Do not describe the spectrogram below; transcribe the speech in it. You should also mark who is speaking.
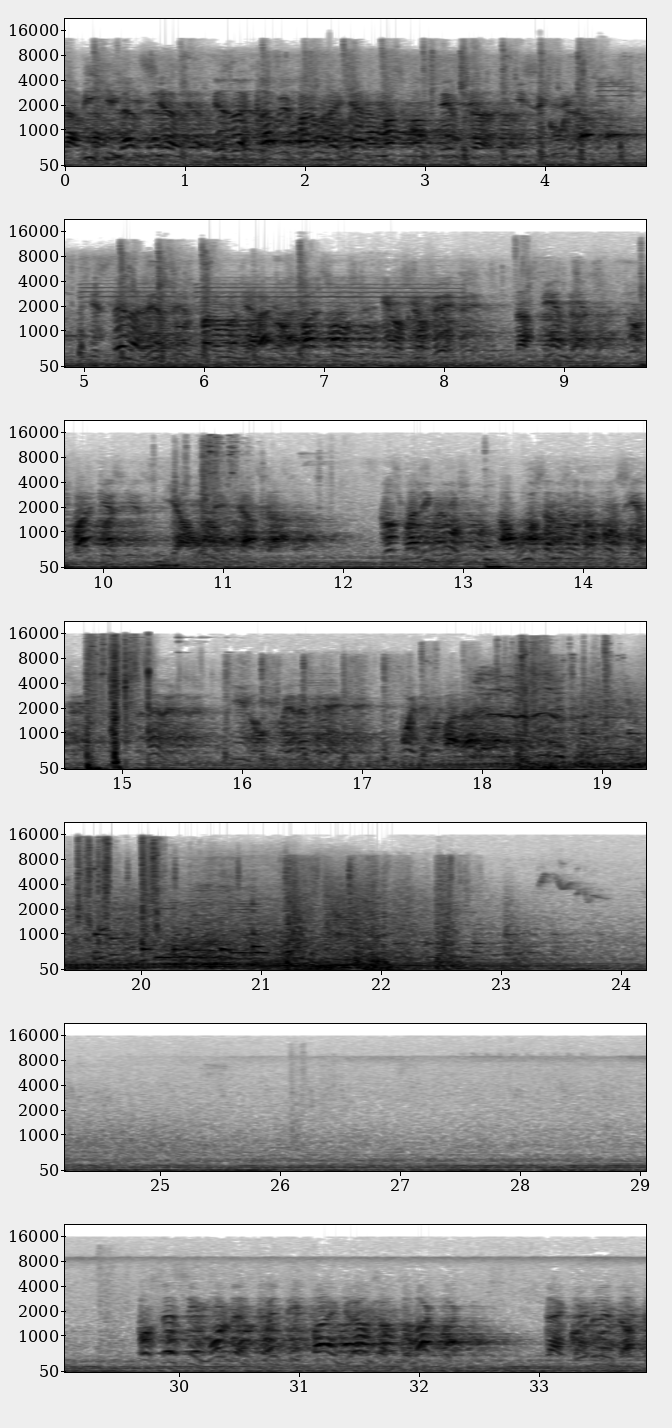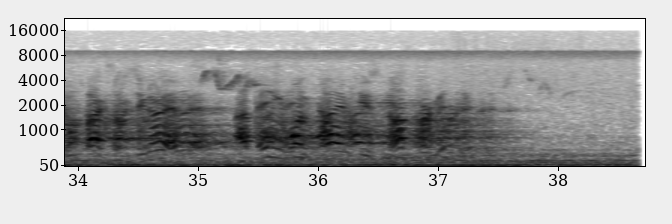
Speaker 1: La vigilancia es la clave para una llana más contenta y segura. Estén alertas para los yaranos falsos en los cafés, las tiendas, los parques y aún en casa. Los malignos abusan de los no conscientes.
